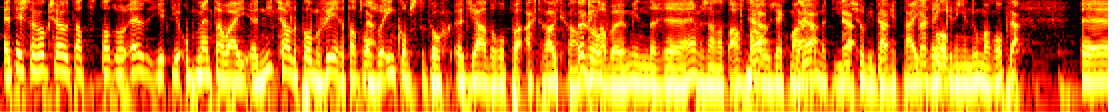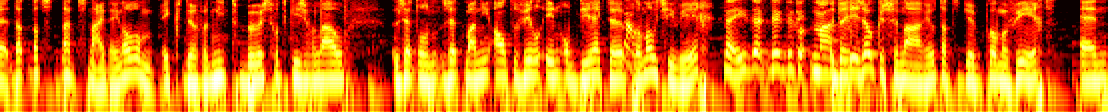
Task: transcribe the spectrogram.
het is toch ook zo dat, dat we, eh, op het moment dat wij eh, niet zouden promoveren, dat onze inkomsten toch het jaar erop achteruit gaan. Dat we minder, hè, we zijn aan het afbouwen, Ja, zeg maar, ja, met die solidariteitsrekeningen, noem maar op. Ja. Dat, dat, dat snijdt enorm. Ik durf er niet bewust voor te kiezen van nou, zet, ons, zet maar niet al te veel in op directe Nou. promotie weer. Nee. Maar Er is ook een scenario dat je promoveert en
